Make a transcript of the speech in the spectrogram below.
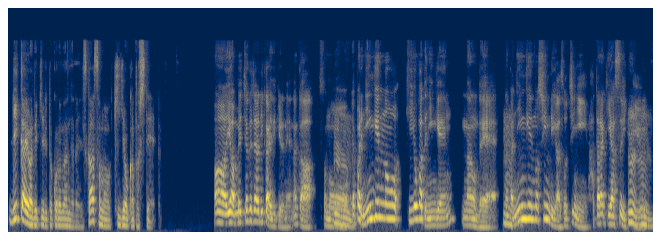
理解はできるところなんじゃないですか？その起業家として。ああ、いや、めちゃくちゃ理解できるね。なんか、その、うん、やっぱり人間の、起業家って人間なので、なんか人間の心理がそっちに働きやすいっていう、うんうん、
